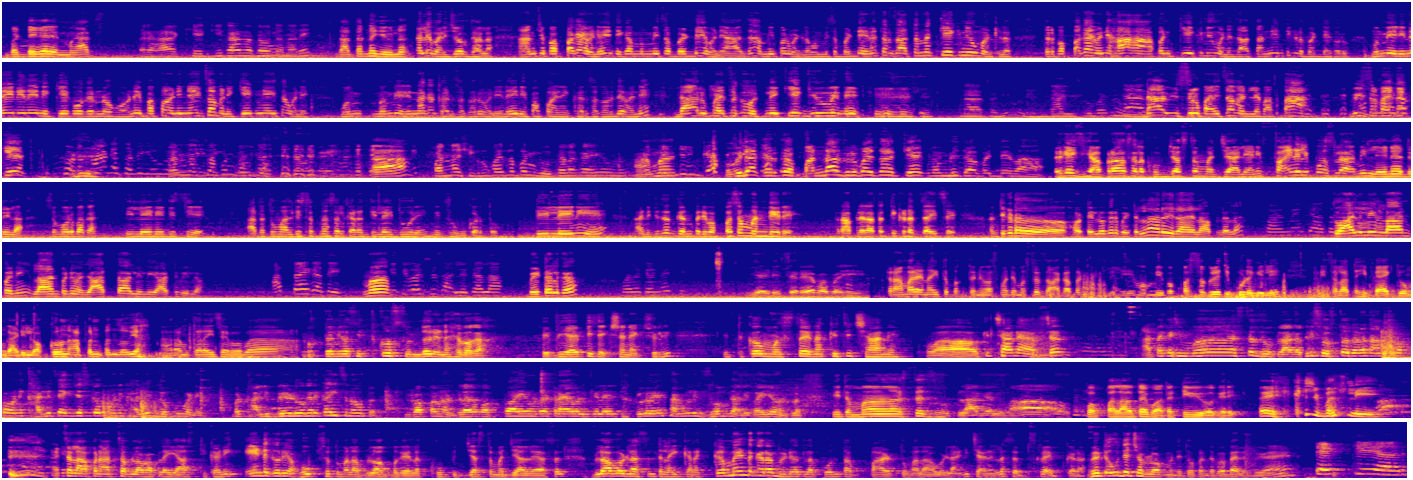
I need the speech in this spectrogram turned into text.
बड्डे करेन मग आज. अरे हा केक गी आणायचा होता ना रे. जाताना घेऊन ना. आले भारी जोक झाला. आमचे पप्पा काय म्हणे माहिती का मम्मीचा बर्थडे म्हणे आज. हा. मी पण म्हटलं मम्मीचा बर्थडे आहे ना तर जाताना केक नेऊ म्हटलं. तर पप्पा काय म्हणे हा हा आपण केक नेऊ म्हणे जाताना तिकडे बर्थडे करू. मम्मी म्हणे नाही नाही नाही नाही केक वगैरे नको. नाही पप्पा म्हणे न्यायचा म्हणे केक न्यायचा म्हणे. मम- मम्मी म्हणे नका खर्च करू म्हणे. नाही नाही पप्पा म्हणे खर्च करू दे म्हणे. दहा रुपयाचं का होत नाही केक घेऊ म्हणे. दहाचं नाही म्हणलं, दहा वीस रुपयाचं म्हणले पप्पा वीस रुपयाचा केक. थोडं मागाचं बी घेऊ पन्नासचा पण घेऊ शकतो त्याला काय हा पन्नास एक रुपयाचं पण घेऊ त्याला काय एवढं. हा मग. उद्या खर्च पन्नास रुपयाचा केक मम्मीच्या बर्थडेला तर काही ह्या प्रवासाला खूप जास्त मज्जा आली आणि फायनली पोहोचलो आम्ही लेण्याद्रीला. समोर बघा ती लेणी दिसतीये. आता तुम्हाला दिसत नसेल कारण ती लई दूर आहे. मी झूम करतो. ती लेणी आहे आणि तिथंच गणपती बाप्पाचं मंदिर आहे. तर आपल्याला आता तिकडच जायचंय. आणि तिकडं हॉटेल वगैरे भेटेल ना अरे राहायला आपल्याला? काय माहिती आता तू आलेली ना लहानपणी लहानपणी म्हणजे आता आलेली आठवीला. आता आहे का ते? मग? किती वर्ष झाले त्याला? भेटेल का? मला काय माहिती. येडीच रे बाबा ही. तर आम्हाला ना इथं भक्त निवासमध्ये मस्त जागा पण भेटलेली आहे. मम्मी पप्पा सगळे ते पुढे गेले. आणि चला आता ही बॅग घेऊन गाडी लॉक करून आपण पण जाऊया. आराम करायचा आहे बाबा. भक्त निवास इतकं सुंदर आहे ना हे बघा. हे V I P section actually इतकं मस्त आहे ना किती छान आहे. वाव किती छान आहे हर्षद आता कशी मस्त झोप लागल. मी स्वस्त होता ना आमचे पप्पा म्हणे खालीच ऍडजस्ट करू म्हणे खालीच झोपू म्हणे. बट खाली बेड वगैरे काहीच नव्हतं. मी पप्पा म्हटलं पप्पा एवढं ट्रॅव्हल केलंय थकलोय चांगली झोप झाली पाहिजे म्हटलं. तिथं मस्त झोप लागल वाव पप्पा लावताय बा आता टीव्ही वगैरे. कशी बसली? चला आपण आजचा ब्लॉग आपला याच ठिकाणी एंड करूया. होप सो तुम्हाला ब्लॉग बघायला खूप जास्त मजा आली असेल. ब्लॉग आवडला असेल तर लाईक करा कमेंट करा. व्हिडिओतला कोणता पार्ट तुम्हाला आवडला आणि चॅनलला सबस्क्राईब करा. भेटू उद्याच्या ब्लॉगमध्ये. तोपर्यंत बाय अँड टेक केअर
